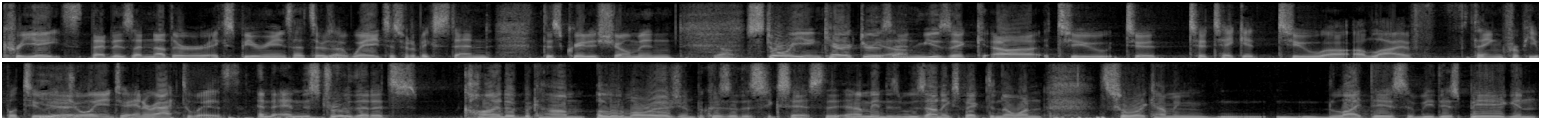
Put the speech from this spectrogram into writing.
create that is another experience that there's Yeah. a way to sort of extend this greatest showman Yeah. story and characters Yeah. and music uh, to to to take it to a, a live thing for people to Yeah. enjoy and to interact with. And and it's true that it's kind of become a little more urgent because of the success. I mean, it was unexpected. No one saw it coming like this. It'd be this big, and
